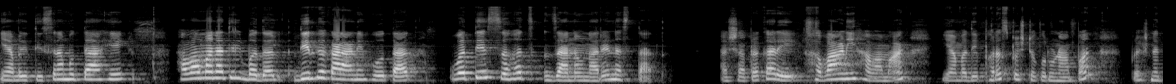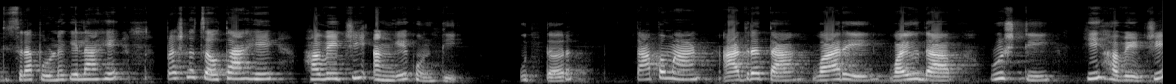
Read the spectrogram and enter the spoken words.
यामध्ये तिसरा मुद्दा आहे. हवामानातील बदल दीर्घकाळाने होतात व ते सहज जाणवणारे नसतात. अशा प्रकारे हवा आणि हवामान यामध्ये फरक स्पष्ट करून आपण प्रश्न तिसरा पूर्ण केला आहे. प्रश्न चौथा आहे हवेची अंगे कोणती? उत्तर तापमान आर्द्रता वारे वायुदाब वृष्टी ही हवेची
